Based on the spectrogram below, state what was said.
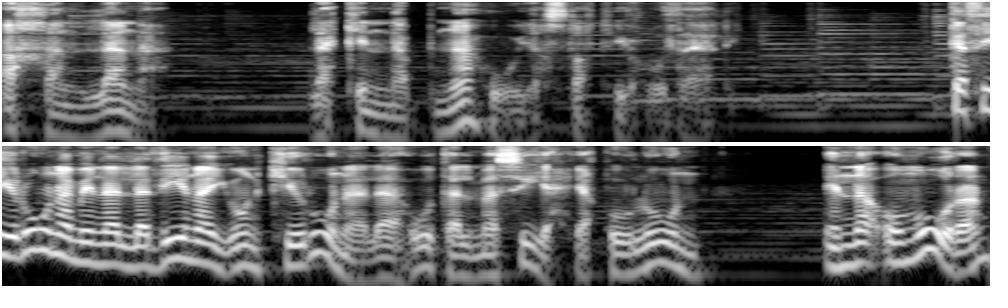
اخا لنا لكن ابنه يستطيع ذلك. كثيرون من الذين ينكرون لاهوت المسيح يقولون إن امورا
